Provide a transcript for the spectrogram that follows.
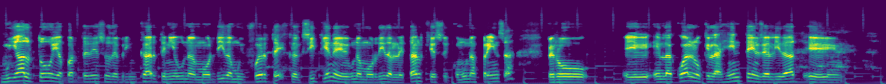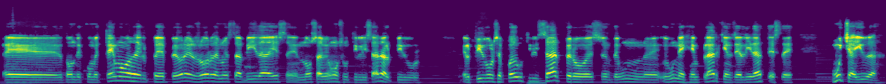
muy alto y aparte de eso de brincar tenía una mordida muy fuerte, que sí tiene una mordida letal, que es como una prensa, pero eh, en la cual lo que la gente en realidad... Eh, eh, donde cometemos el peor error de nuestra vida es no sabemos utilizar al pitbull. El pitbull se puede utilizar, pero es de un, un ejemplar que en realidad es de mucha ayuda,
